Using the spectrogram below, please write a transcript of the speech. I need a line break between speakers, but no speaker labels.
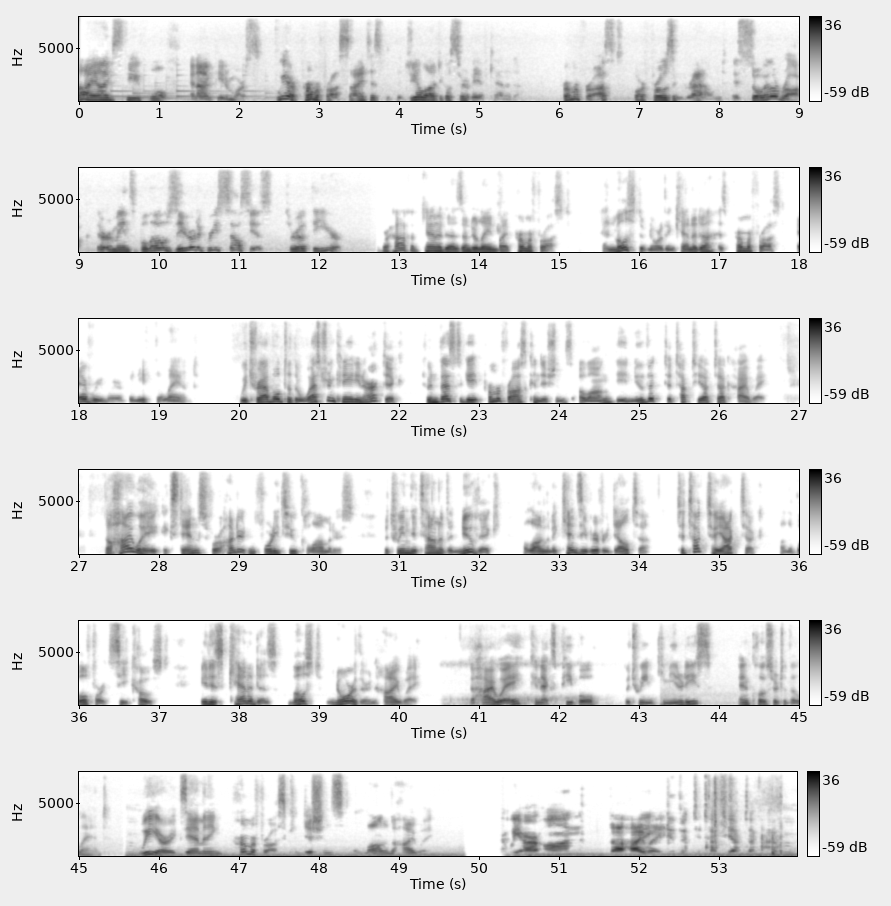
Hi, I'm Steve Wolfe.
And I'm Peter Morse.
We are permafrost scientists with the Geological Survey of Canada.
Permafrost,
or frozen ground,
is soil or rock that remains below 0 degrees Celsius throughout the year.
Over half of Canada is underlain by permafrost, and most of northern Canada has permafrost everywhere beneath the land.
We traveled to the western Canadian Arctic to investigate permafrost conditions along the Inuvik to Tuktoyaktuk Highway.
The highway extends for 142 kilometers between the town of Inuvik along the Mackenzie River Delta to Tuktoyaktuk on the Beaufort Sea coast. It is Canada's most northern highway.
The highway connects people between communities and closer to the land.
We are examining permafrost conditions along the highway.
We are on
the highway. Inuvik to Tuktoyaktuk highway.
